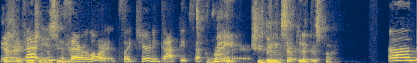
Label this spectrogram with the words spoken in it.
Yeah, I she figured got she was into. Sarah Lawrence. Like she already got the acceptance Right. letter. She's been accepted at this point. Um,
